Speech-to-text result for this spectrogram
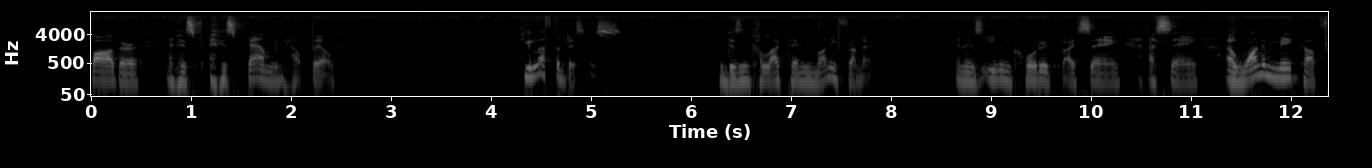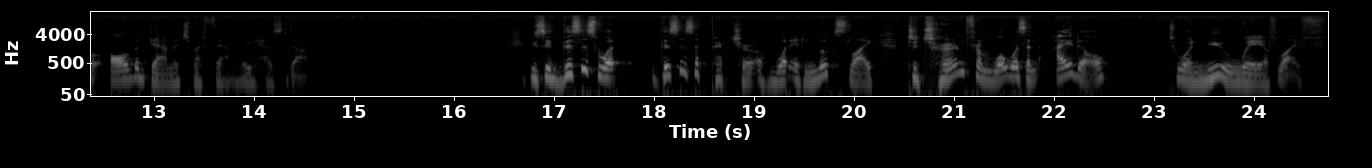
father and his, his family helped build. He left the business. He doesn't collect any money from it and is even quoted by saying as saying, "I want to make up for all the damage my family has done." You see, this is what this is a picture of what it looks like to turn from what was an idol to a new way of life.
